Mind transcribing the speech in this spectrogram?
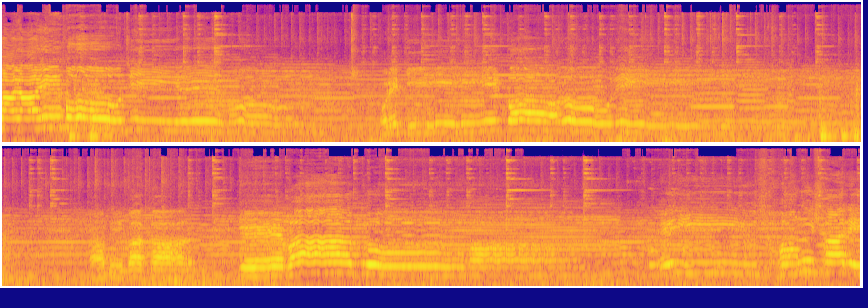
মায়ায় আমি বাকার কে বা এই সংসারে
